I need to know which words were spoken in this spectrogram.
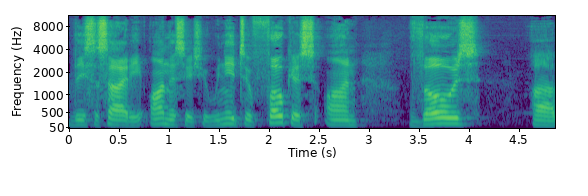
the society on this issue. We need to focus on those uh,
